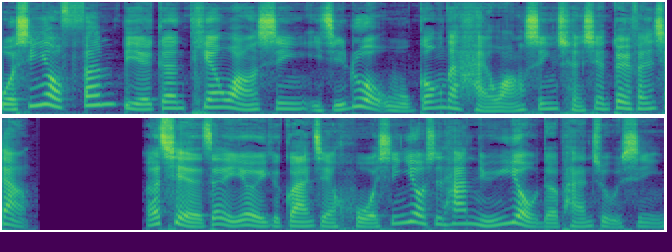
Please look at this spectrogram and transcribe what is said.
火星又分别跟天王星以及弱五宫的海王星呈现对分相，而且这里又有一个关键，火星又是他女友的盘主星。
